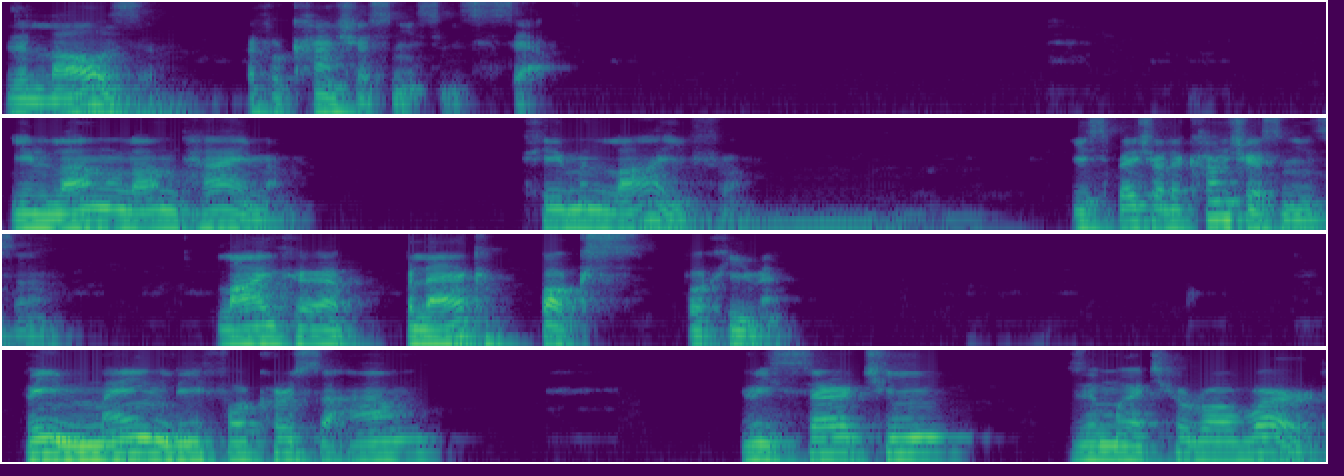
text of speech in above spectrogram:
the laws of consciousness itself. In long, long time, human life, especially consciousness, like a black box for human. We mainly focus on researching the material world.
